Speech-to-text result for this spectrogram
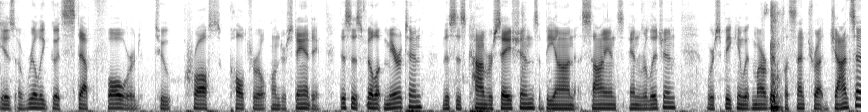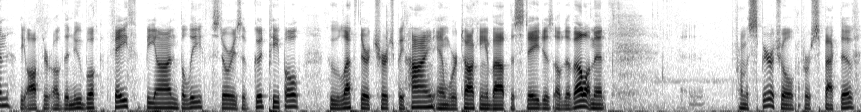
is a really good step forward to cross cultural understanding. This is Philip Meriton. This is Conversations Beyond Science and Religion. We're speaking with Margaret Placentra Johnson, the author of the new book, Faith Beyond Belief Stories of Good People Who Left Their Church Behind. And we're talking about the stages of development from a spiritual perspective.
